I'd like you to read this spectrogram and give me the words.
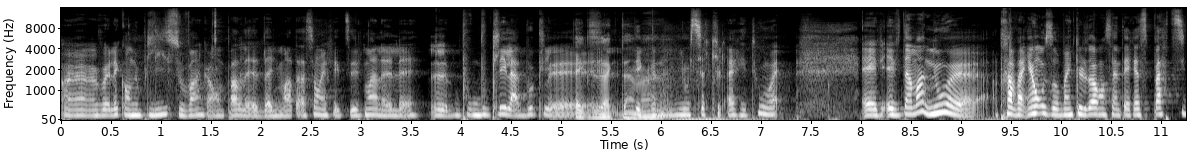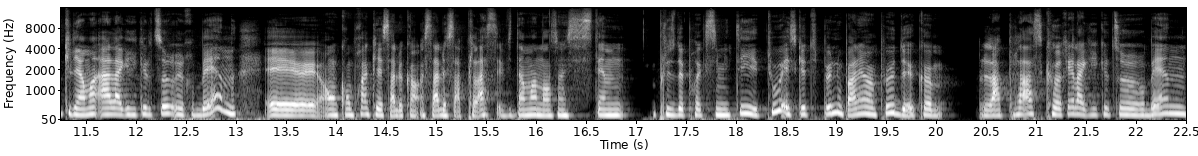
Un volet qu'on oublie souvent quand on parle d'alimentation, effectivement, pour boucler la boucle euh, d'économie circulaire et tout, ouais évidemment, nous, euh, travaillons aux urbainculteurs, on s'intéresse particulièrement à l'agriculture urbaine. Euh, on comprend que ça a, ça a sa place, évidemment, dans un système plus de proximité et tout. Est-ce que tu peux nous parler un peu de comme la place qu'aurait l'agriculture urbaine?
